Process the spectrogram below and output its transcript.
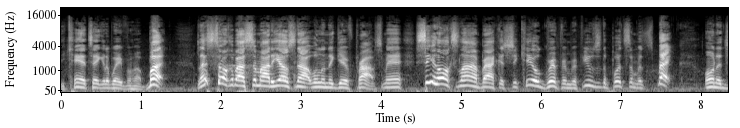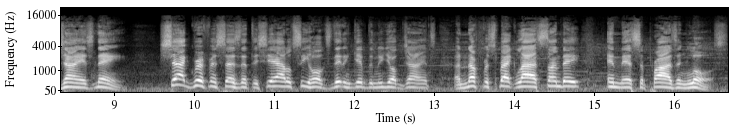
you can't take it away from her. But let's talk about somebody else not willing to give props, man. Seahawks linebacker Shaquill Griffin refuses to put some respect on the Giants' name. Shaq Griffin says that the Seattle Seahawks didn't give the New York Giants enough respect last Sunday in their surprising loss.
